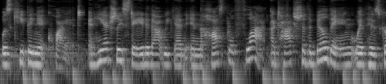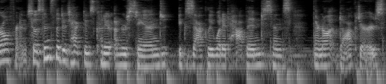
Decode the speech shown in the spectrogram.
was keeping it quiet. And he actually stayed that weekend in the hospital flat attached to the building with his girlfriend. So, since the detectives couldn't understand exactly what had happened, since they're not doctors.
